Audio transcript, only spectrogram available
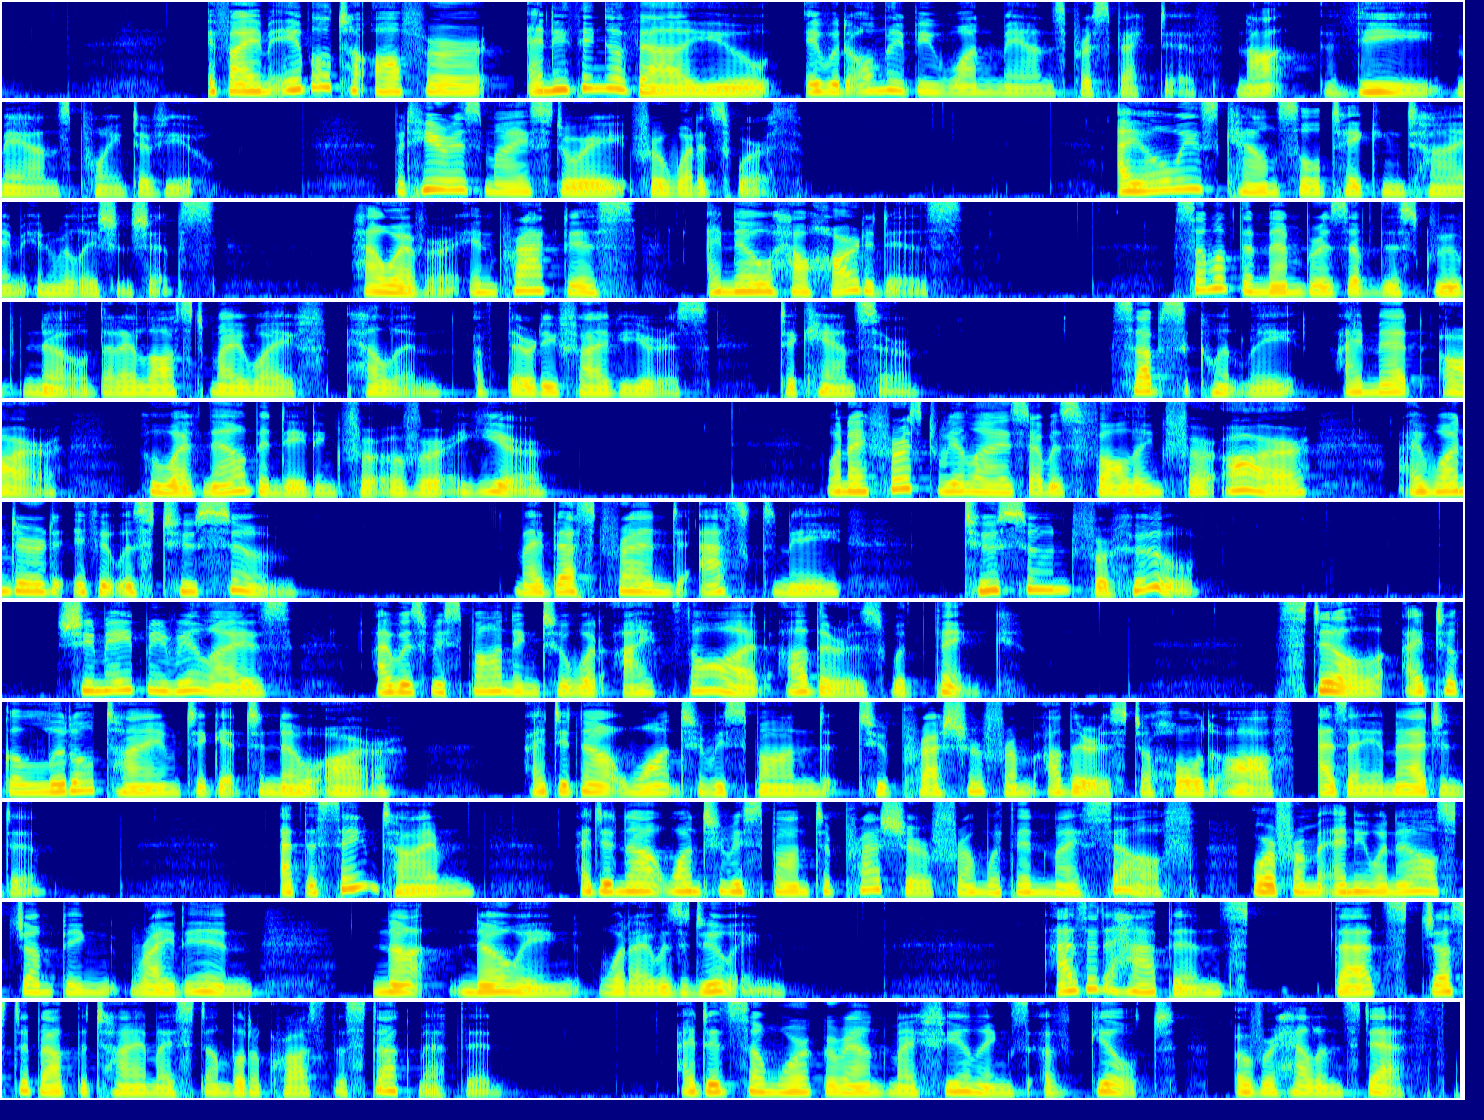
If I am able to offer anything of value, it would only be one man's perspective, not the man's point of view. But here is my story for what it's worth. I always counsel taking time in relationships. However, in practice, I know how hard it is. Some of the members of this group know that I lost my wife, Helen, of 35 years, to cancer. Subsequently, I met R, who I've now been dating for over a year. When I first realized I was falling for R, I wondered if it was too soon. My best friend asked me, Too soon for who? She made me realize I was responding to what I thought others would think. Still, I took a little time to get to know R. I did not want to respond to pressure from others to hold off as I imagined it. At the same time, I did not want to respond to pressure from within myself or from anyone else jumping right in, not knowing what I was doing. As it happens, that's just about the time I stumbled across the stuck method. I did some work around my feelings of guilt over Helen's death.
